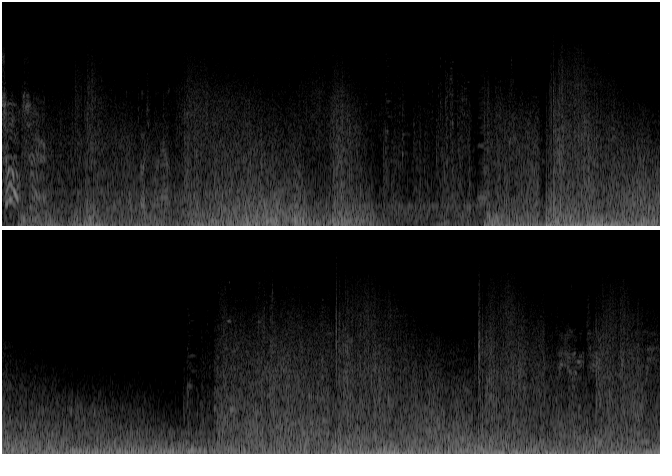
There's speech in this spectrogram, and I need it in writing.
Solved, sir. Torch one out. The enemy team is taking the lead.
